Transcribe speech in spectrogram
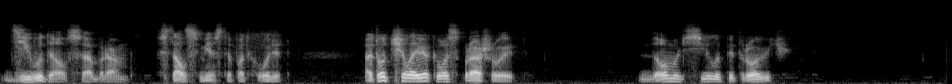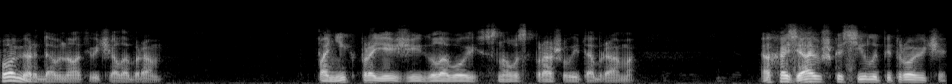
Диву дался Абрам. Встал с места, подходит. А тот человек его спрашивает. «Домоль Сила Петрович?» «Помер давно», — отвечал Абрам. Поник проезжей головой, снова спрашивает Абрама. «А хозяюшка Сила Петровича?»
